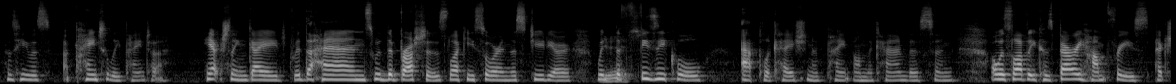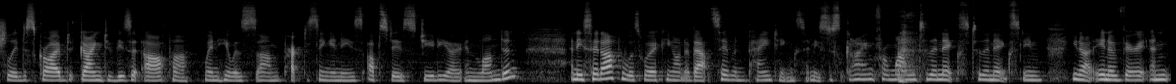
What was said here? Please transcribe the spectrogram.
because he was a painterly painter. He actually engaged with the hands, with the brushes, like you saw in the studio, with the physical application of paint on the canvas. And it was lovely because Barry Humphries actually described going to visit Arthur when he was um, practicing in his upstairs studio in London. And he said Arthur was working on about seven paintings, and he's just going from one to the next to the next in, you know, in a very and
